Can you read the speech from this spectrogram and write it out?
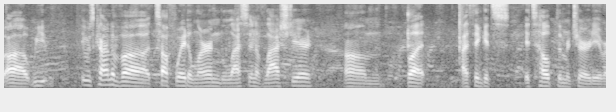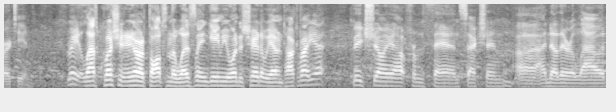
uh, we it was kind of a tough way to learn the lesson of last year, um, but I think it's it's helped the maturity of our team. Great. Last question. Any other thoughts on the Wesleyan game you wanted to share that we haven't talked about yet? Big showing out from the fan section. Uh, I know they're loud.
